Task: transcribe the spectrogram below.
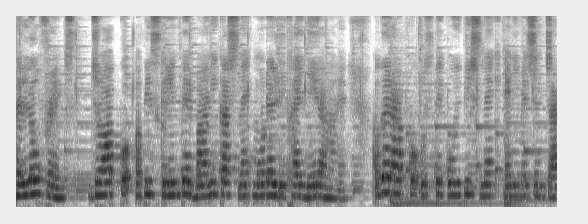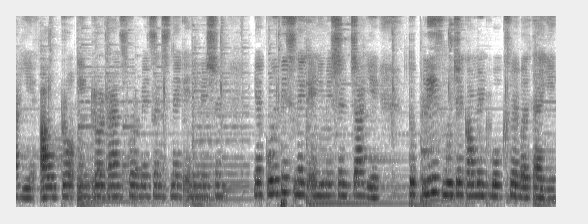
हेलो फ्रेंड्स जो आपको अभी स्क्रीन पे बानी का स्नैक मॉडल दिखाई दे रहा है, अगर आपको उस पर कोई भी स्नैक एनिमेशन चाहिए outro intro transformation snack animation या कोई भी स्नैक एनिमेशन चाहिए तो प्लीज़ मुझे कमेंट बॉक्स में बताइए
